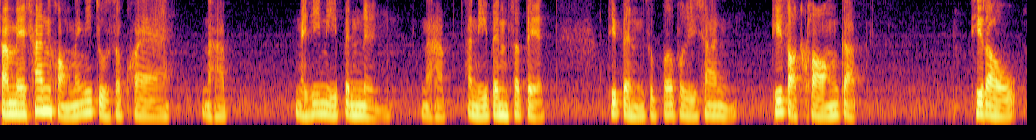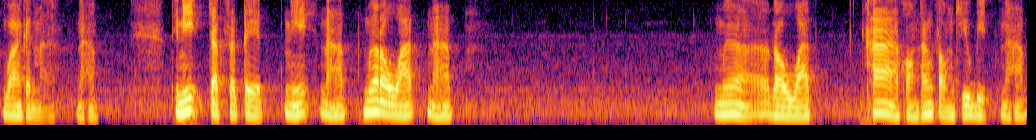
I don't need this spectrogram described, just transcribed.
summation ของ magnitude square นะครับ ในที่นี้เป็น1นะครับ อันนี้เป็น state ที่เป็น superposition ที่สอดคล้องกับที่เราว่ากันมานะครับ ทีนี้จากสเตตนี้นะครับ เมื่อเราวัดนะครับ เมื่อเราวัดค่าของทั้งสองคิวบิตนะครับ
